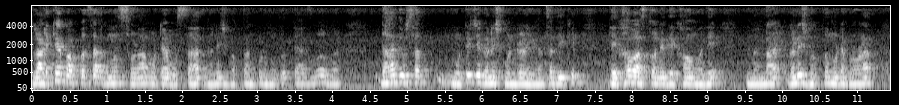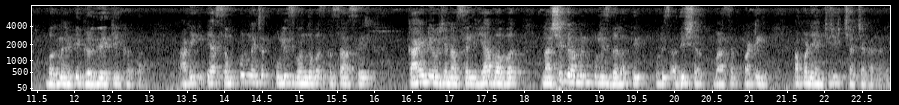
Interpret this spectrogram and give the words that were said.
लाडक्या बाप्पाचं आगमन सोहळा मोठ्या उत्साहात गणेश भक्तांकडून होतो. त्याचबरोबर दहा दिवसात मोठे जे गणेश मंडळ आहे यांचा देखील देखावा असतो आणि देखावामध्ये न- ना गणेश भक्त मोठ्या प्रमाणात बघण्यासाठी गर्दी देखील करतात. आणि या संपूर्ण याच्यात पोलीस बंदोबस्त कसा असेल काय नियोजन असेल याबाबत नाशिक ग्रामीण पोलीस दलातील पोलीस अधीक्षक बाळासाहेब पाटील आपण यांच्याशी चर्चा करणार आहे.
